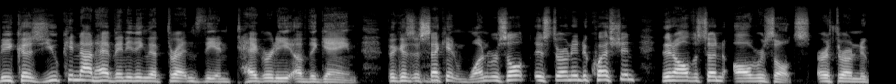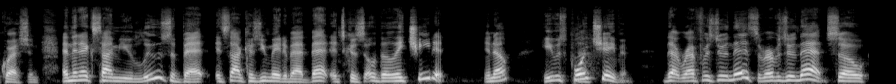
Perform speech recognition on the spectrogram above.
Because you cannot have anything that threatens the integrity of the game. Because the second one result is thrown into question, then all of a sudden all results are thrown into question. And the next time you lose a bet, it's not because you made a bad bet, it's because, oh, they cheated. You know, he was point shaving. That ref was doing this, the ref was doing that. So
